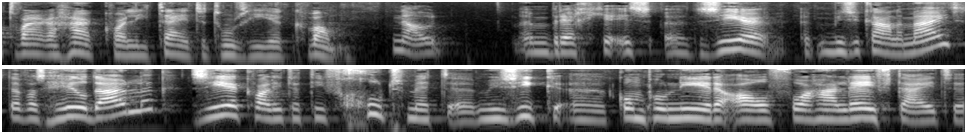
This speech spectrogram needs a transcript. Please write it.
Wat waren haar kwaliteiten toen ze hier kwam? Nou, een Brechtje is een zeer muzikale meid. Dat was heel duidelijk. Zeer kwalitatief goed met uh, muziek uh, componeren al voor haar leeftijd. Uh,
